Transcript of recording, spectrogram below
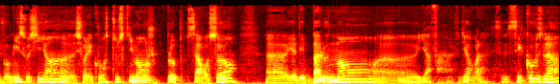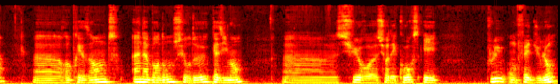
vomissent aussi hein, euh, sur les courses, tout ce qu'ils mangent, plop, ça ressort. Il y a des ballonnements, il y a, enfin, je veux dire, voilà, ces causes-là représentent un abandon sur deux quasiment sur, sur des courses. Et plus on fait du long,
